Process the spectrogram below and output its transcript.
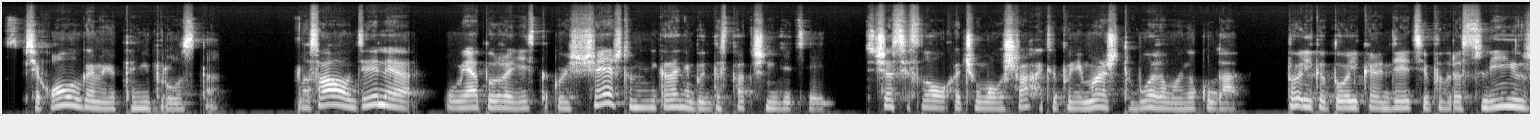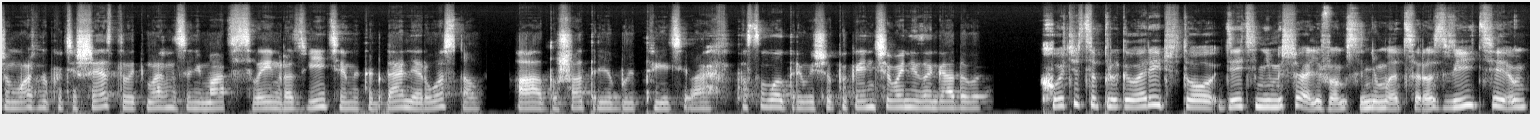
с психологами. Это непросто. На самом деле, у меня тоже есть такое ощущение, что мне никогда не будет достаточно детей. Сейчас я снова хочу малыша, хотя понимаю, что, боже мой, ну куда? Только-только дети подросли, уже можно путешествовать, можно заниматься своим развитием и так далее, ростом, а душа требует третьего. Посмотрим еще, пока ничего не загадываю. Хочется проговорить, что дети не мешали вам заниматься развитием,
